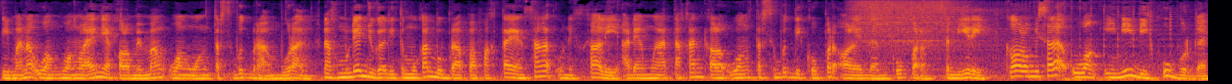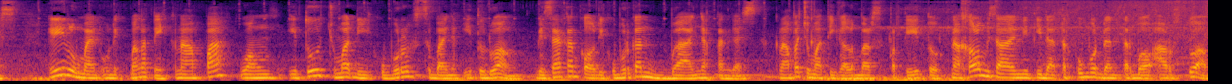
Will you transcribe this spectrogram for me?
Di mana uang-uang lain ya kalau memang uang-uang tersebut berhamburan. Nah, kemudian juga ditemukan beberapa fakta yang sangat unik sekali. Ada yang mengatakan kalau uang tersebut dikubur oleh Dan Cooper sendiri. Kalau misalnya uang ini dikubur guys, ini lumayan unik banget nih. Kenapa uang itu cuma dikubur sebanyak itu doang? Biasanya kan kalau dikubur kan banyak kan guys. Kenapa cuma tiga lembar seperti itu? Nah kalau misalnya ini tidak terkubur dan terbawa arus doang,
